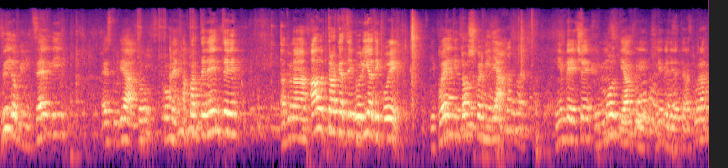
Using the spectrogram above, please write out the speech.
Guido Vinizelli è studiato come appartenente ad un'altra categoria di poeti, i poeti tosco-emiliani. Invece, in molti altri libri di letteratura,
